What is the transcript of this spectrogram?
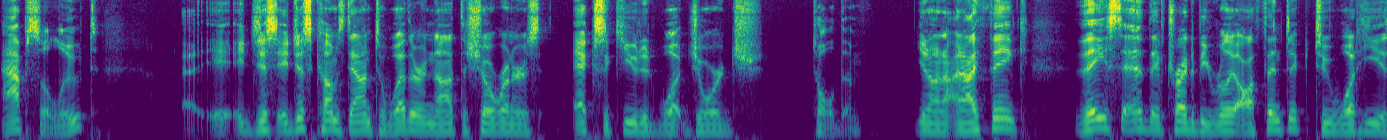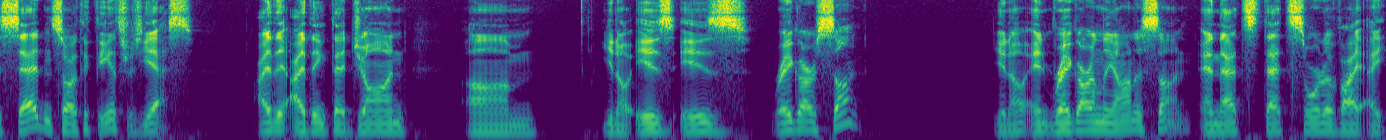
absolute? It, it just it just comes down to whether or not the showrunners executed what George told them. You know, and, and I think they said they've tried to be really authentic to what he has said, and so I think the answer is yes. I th- I think that Jon um, you know, is is Rhaegar's son, you know, and Rhaegar and Lyanna's son, and that's that's sort of I, I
